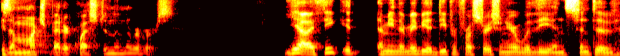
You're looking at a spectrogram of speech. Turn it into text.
Is a much better question than the reverse. yeah. I think it I mean, there may be a deeper frustration here with the incentive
